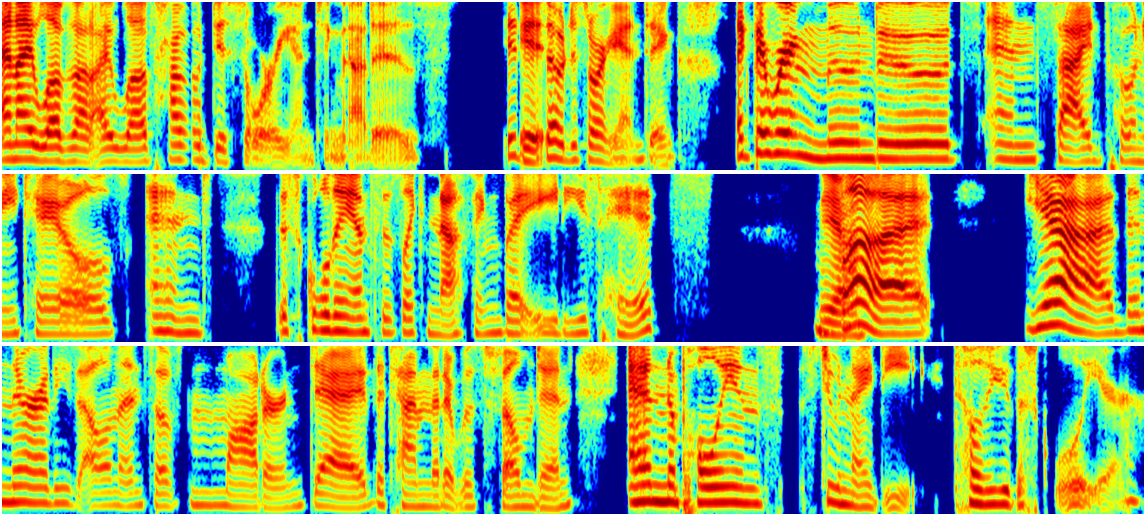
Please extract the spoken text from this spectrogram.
And I love that. I love how disorienting that is. It's It- so disorienting. Like they're wearing moon boots and side ponytails, and the school dance is like nothing but 80s hits. Yeah. But yeah, then there are these elements of modern day, the time that it was filmed in, and Napoleon's student ID tells you the school year.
